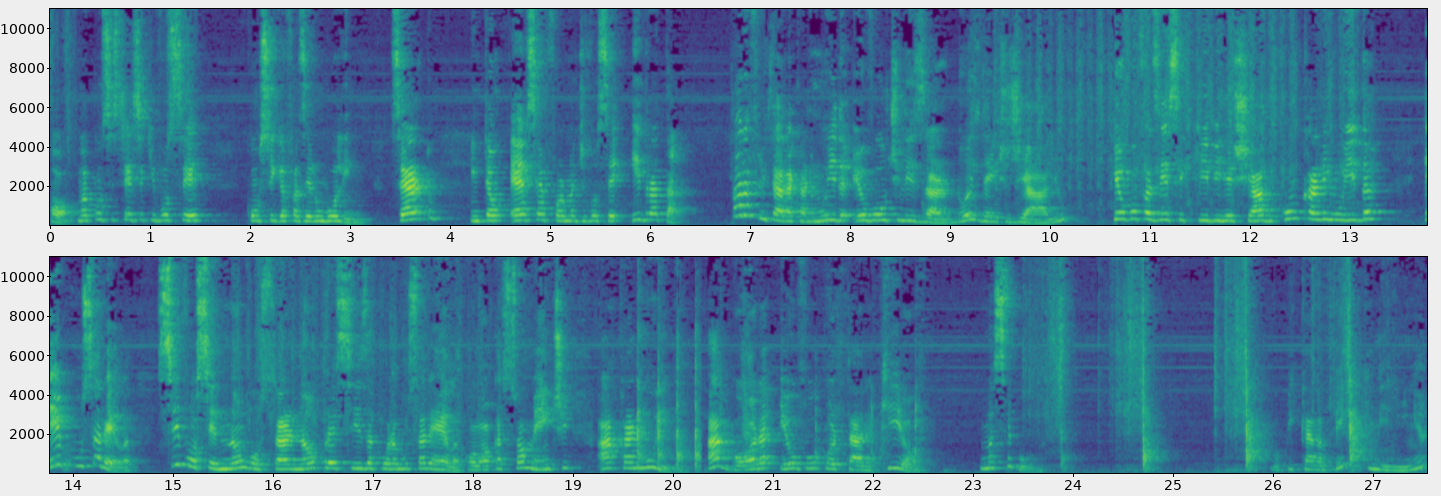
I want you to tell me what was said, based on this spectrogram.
Ó, uma consistência que você consiga fazer um bolinho, certo? Então, essa é a forma de você hidratar. Para fritar a carne moída, eu vou utilizar dois dentes de alho. Eu vou fazer esse quibe recheado com carne moída e mussarela. Se você não gostar, não precisa pôr a mussarela, coloca somente a carne moída. Agora, eu vou cortar aqui, ó, uma cebola. Vou picar ela bem pequenininha.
